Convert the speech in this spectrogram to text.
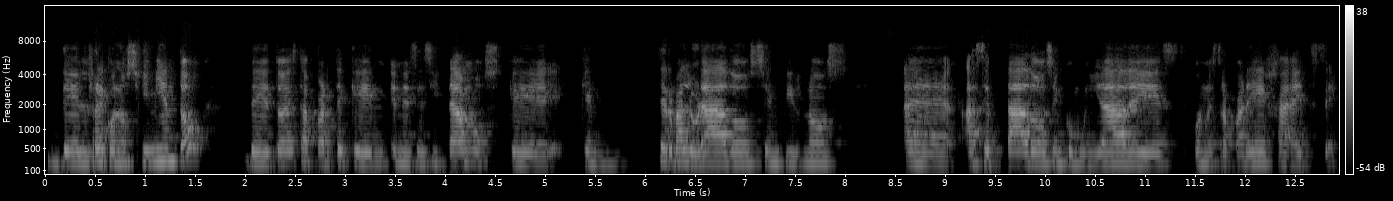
del reconocimiento de toda esta parte que necesitamos, que, ser valorados, sentirnos eh, aceptados en comunidades, con nuestra pareja, etc.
